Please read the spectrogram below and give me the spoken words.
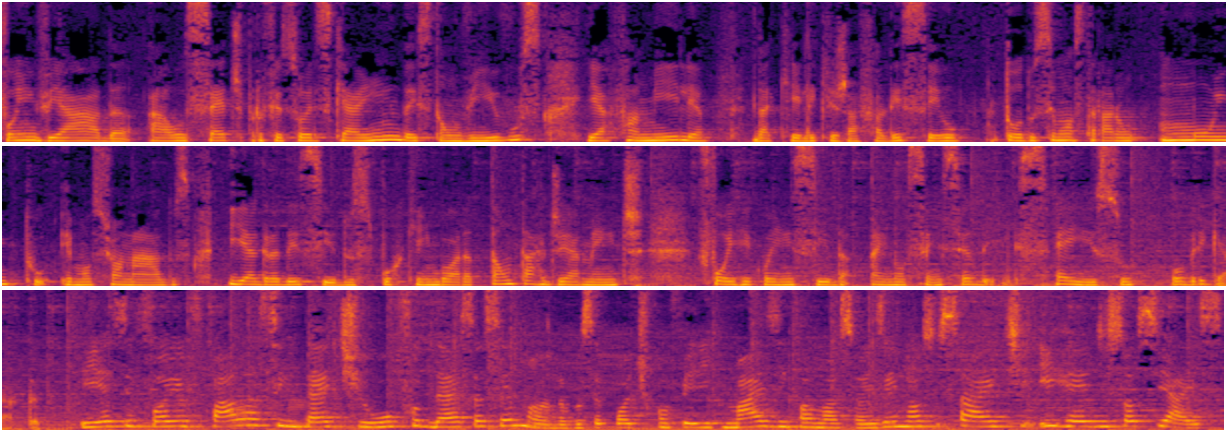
foi enviada aos sete professores que ainda estão vivos e à família daquele que já faleceu. Todos se mostraram muito emocionados e agradecidos porque, embora tão tardiamente, foi reconhecida a inocência deles. É isso, obrigada. E esse foi o Fala Sintete UFO dessa semana. Você pode conferir mais informações em nosso site e redes sociais.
